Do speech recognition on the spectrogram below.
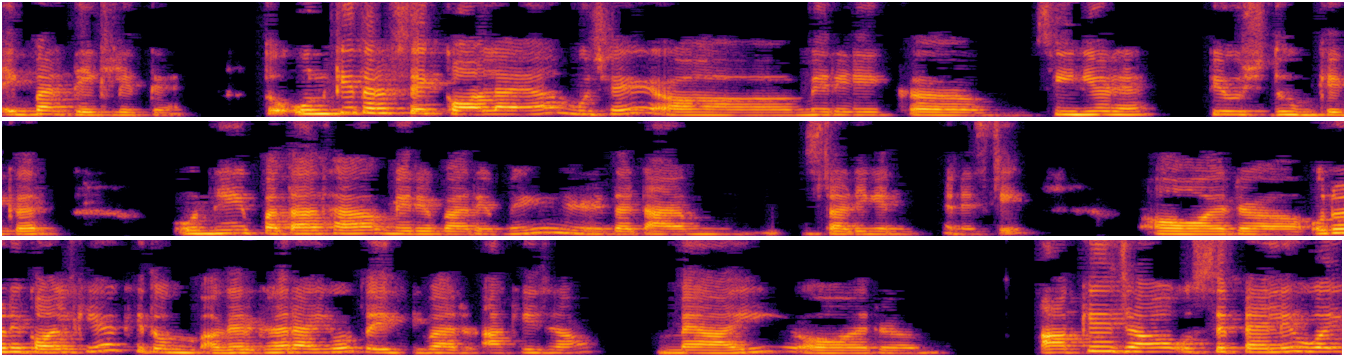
एक बार देख लेते हैं। तो उनकी तरफ़ से एक कॉल आया मुझे आ, मेरे एक सीनियर है पीयूष धूमकेकर। उन्हें पता था मेरे बारे में that I am studying in NST और उन्होंने कॉल किया कि तुम अगर घर आई हो तो एक बार आके जाओ। मैं आई और आके जाओ। उससे पहले हुआ ही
